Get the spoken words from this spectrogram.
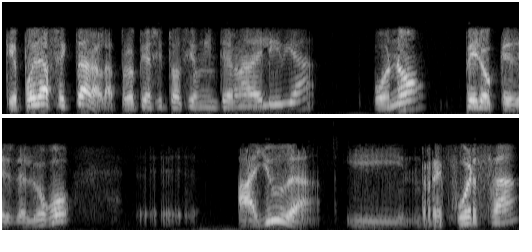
que puede afectar a la propia situación interna de Libia o no, pero que desde luego eh, ayuda y refuerza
